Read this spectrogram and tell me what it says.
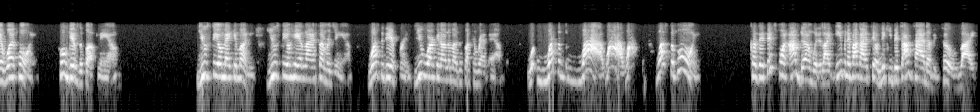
At what point? Who gives a fuck now? You still making money. You still headline Summer Jam. What's the difference? You working on the motherfucking rap album. What, what's the why? Why? Why? What's the point? Because at this point, I'm done with it. Like, even if I got to tell Nicki, bitch, I'm tired of it too. Like,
